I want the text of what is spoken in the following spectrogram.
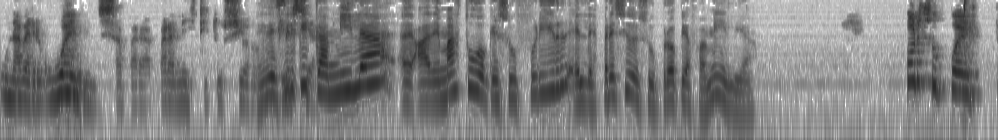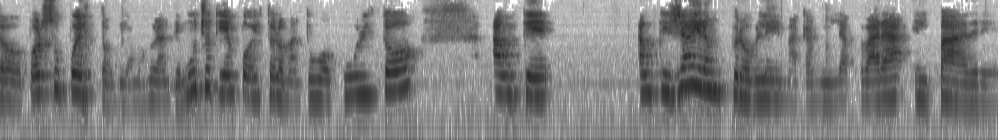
una vergüenza para, para la institución. Es decir, que Camila eh, además tuvo que sufrir el desprecio de su propia familia. Por supuesto, por supuesto, digamos, durante mucho tiempo esto lo mantuvo oculto, aunque, aunque ya era un problema, Camila, para el padre,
